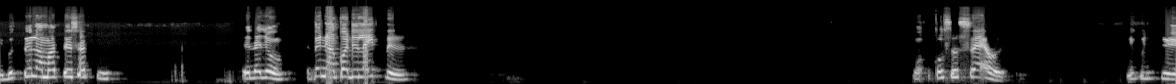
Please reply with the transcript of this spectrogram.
Eh, betul lah mata satu. Eh, dah jom. Kata ni aku ada lighter. Kau, kau selesai kot. Ni kunci.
